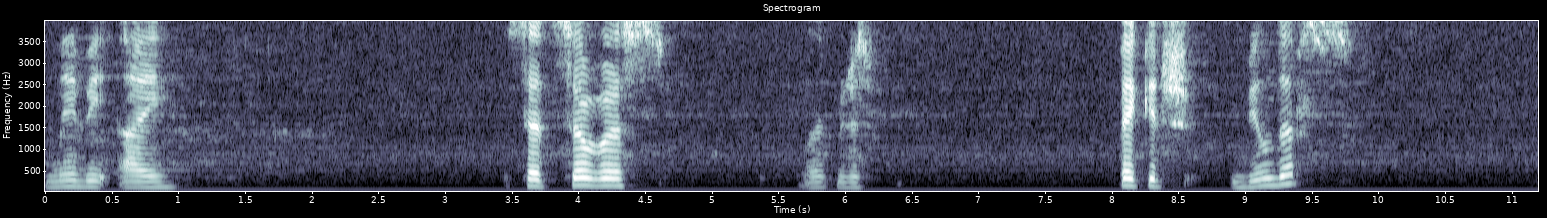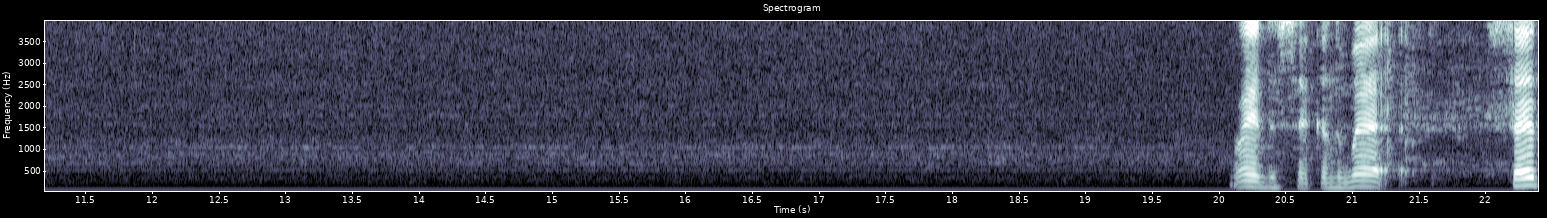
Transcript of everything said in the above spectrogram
maybe I set service let me just package builders. Wait a second. Where set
